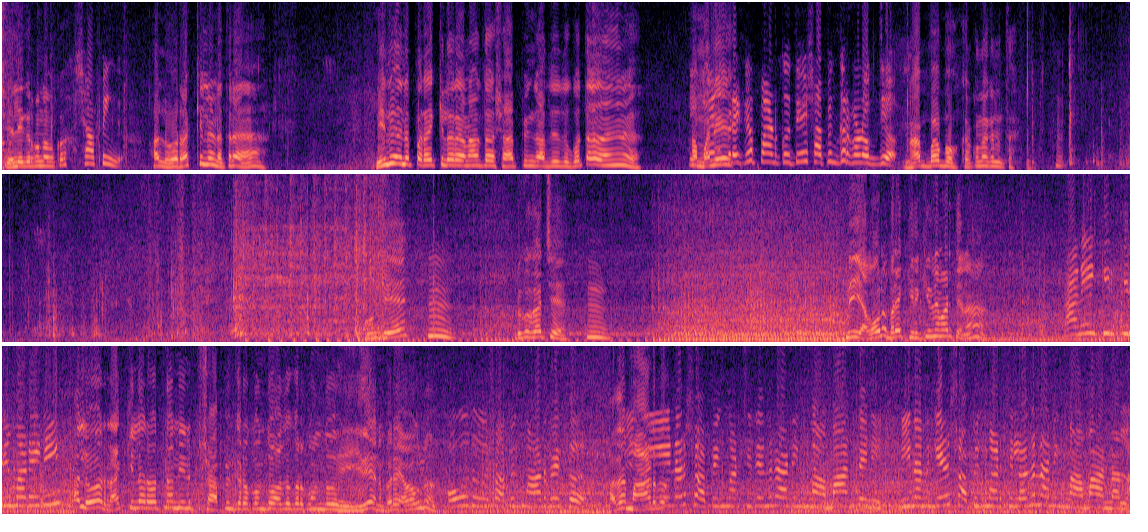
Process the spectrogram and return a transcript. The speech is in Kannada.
ಎಲ್ಲಿ ಕರ್ಕೊಂಡು ಹೋಗ್ಬೇಕು? ಶಾಪಿಂಗ್ ಅಲ್ಲೋ ರಕ್ಕಿಲ್ಲ ಅಣ್ಣ ಹತ್ರ. ನೀನು ಏನಪ್ಪ ರಕ್ಕಿಲ್ಲ ಅನಾಹುತ ಶಾಪಿಂಗ್ ಅದು ಇದು ಗೊತ್ತಾಗ ನಿನಗೆ? ಆ ಮನೆ ಬ್ರೇಕಪ್ ಮಾಡ್ಕೋತೀವಿ ಶಾಪಿಂಗ್ ಕರ್ಕೊಂಡು ಹೋಗ್ತೀವಿ ನಾ ಬಾಬು ಕರ್ಕೊಂಡು ಹೋಗನಂತ ಕುಂತಿ? ಹುಡುಗ ಹಚ್ಚಿ. ನೀ ಯಾವಾಗಲೂ ಬರೀ ಕಿರಿಕಿರಿ ಮಾಡ್ತೇನ ನಾನೇನ್ ಕಿರಿಕಿರಿ ಮಾಡೀನಿ? ಅಲ್ಲೋ ರೊಕ್ಕಿಲ್ಲ ಹೊತ್ತು ನಾನು ನೀನು ಶಾಪಿಂಗ್ ಕರ್ಕೊಂಡು ಅದು ಕರ್ಕೊಂಡು ಇದೇನು ಬರೀ ಯಾವಾಗಲೂ? ಹೌದು ಶಾಪಿಂಗ್ ಮಾಡ್ಬೇಕು. ಅದ ಮಾಡ್ಬ- ಏನಾರು ಶಾಪಿಂಗ್ ಮಾಡ್ಸಿದೆ ಅಂದ್ರೆ ನಾನು ನಿಂಗೆ ಮಾಮ ಅಂತೇನಿ. ನೀ ನನಗೇನು ಶಾಪಿಂಗ್ ಮಾಡ್ಸಿಲ್ಲ ಅಂದ್ರೆ ನಾನು ನಿಂಗೆ ಮಾಮ ಅನ್ನಲ್ಲ.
